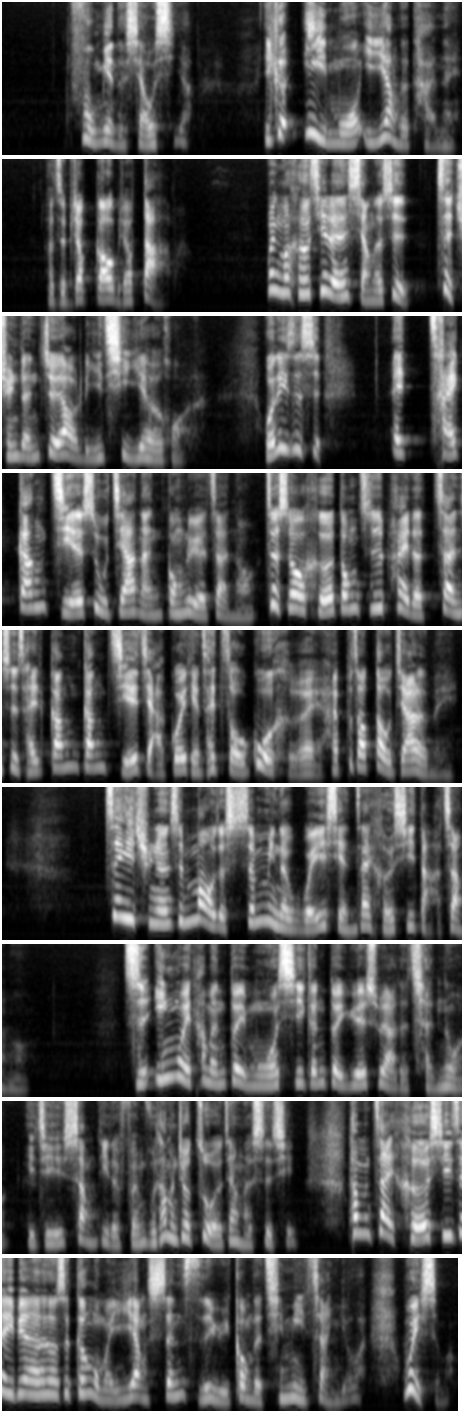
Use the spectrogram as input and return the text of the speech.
负面的消息啊？一个一模一样的坛，呢，啊，这比较高、比较大嘛。为什么河西的人想的是这群人就要离弃耶和华？我的意思是，才刚结束迦南攻略战哦，这时候河东支派的战士才刚刚解甲归田，才走过河，哎，还不知道到家了没。这一群人是冒着生命的危险在河西打仗哦，只因为他们对摩西跟对约书亚的承诺以及上帝的吩咐，他们就做了这样的事情。他们在河西这一边的时候，是跟我们一样生死与共的亲密战友啊。为什么？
